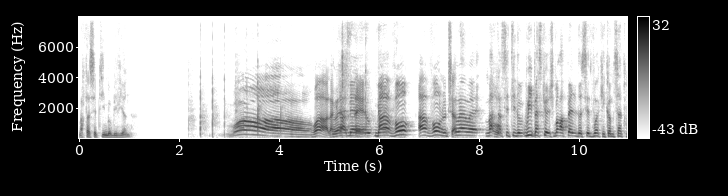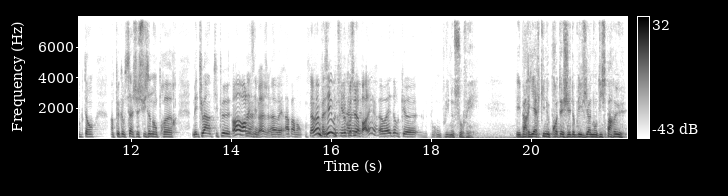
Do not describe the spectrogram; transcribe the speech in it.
Martha Septime, Oblivion. Wow Waouh, la Ouais, classe. mais- Eh, mais- Avant, avant le chat. Ouais, ouais. Martha. Septime. Oui, parce que je me rappelle de cette voix qui est comme ça tout le temps. Un peu comme ça, je suis un empereur. Mais tu vois, un petit peu. On va voir Ah. les images. Ah, ouais. ah pardon. Non, même, vas-y, tu peux continuer à parler. hein. Ah ouais, donc. euh, Nous ne pourrons plus nous sauver. Les barrières qui nous protégeaient d'Oblivion ont disparu.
